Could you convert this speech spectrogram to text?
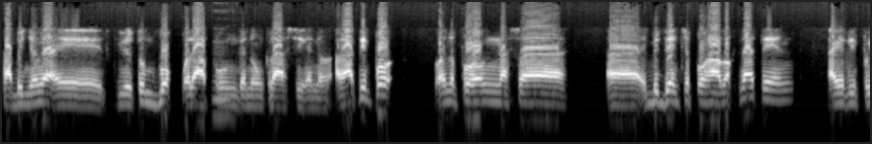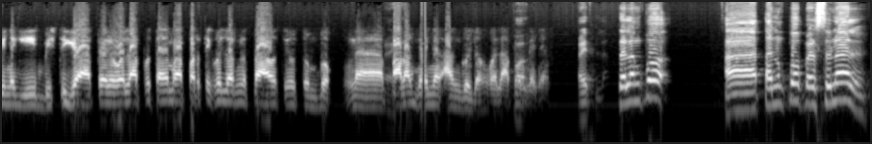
sabi nyo nga, eh, tinutumbok, wala pong ganung klaseng, ano. Ang atin po, kung ano po ang nasa ah, ebidensya po hawak natin, ay rin po yung nag-iimbestiga, pero wala po tayong mga particular na tao tinutumbok na parang ganyang angulo. Wala po ganyan. Right. Ito lang po. Ah, tanong po, personal.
